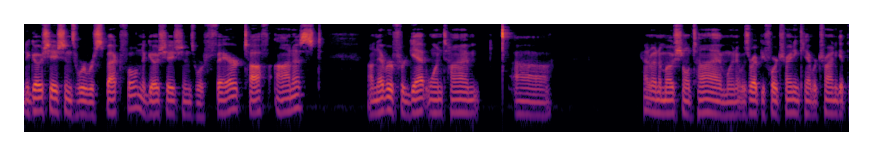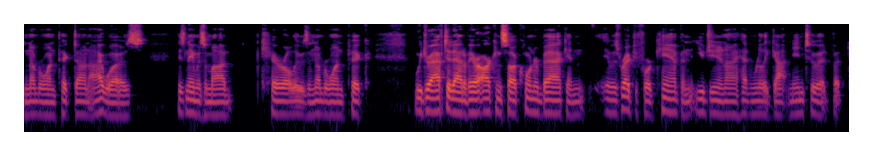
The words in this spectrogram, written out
Negotiations were respectful, negotiations were fair, tough, honest. I'll never forget one time, uh, kind of an emotional time when it was right before training camp. We're trying to get the number one pick done. I was. His name was Ahmad Carroll. He was a number one pick we drafted out of Arkansas cornerback, and it was right before camp, and Eugene and I hadn't really gotten into it. But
